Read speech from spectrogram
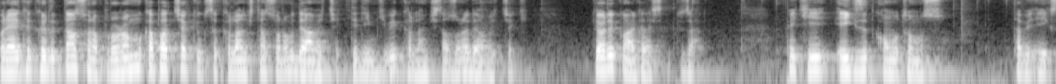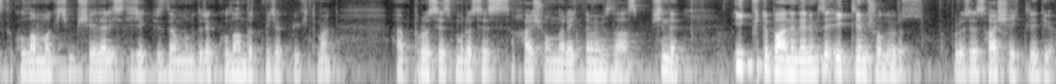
Break'ı kırdıktan sonra programı mı kapatacak yoksa kırlangıçtan sonra mı devam edecek? Dediğim gibi kırlangıçtan sonra devam edecek. Gördük mü arkadaşlar? Güzel. Peki exit komutumuz. Tabii exit kullanmak için bir şeyler isteyecek bizden. Bunu direkt kullandırtmayacak büyük ihtimal. Yani proses, proses, hash onları eklememiz lazım. Şimdi ilk kütüphanelerimize eklemiş oluyoruz. Proses hash ekle diyor.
